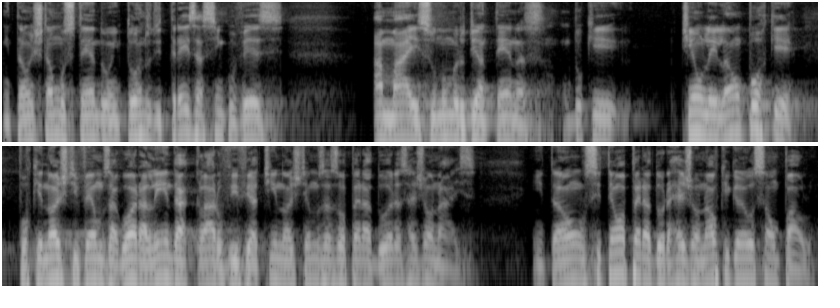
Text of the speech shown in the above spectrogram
Então, estamos tendo em torno de três a cinco vezes a mais o número de antenas do que tinha o leilão. Por quê? Porque nós tivemos agora, além da Claro Viviatim, nós temos as operadoras regionais. Então, se tem uma operadora regional que ganhou São Paulo,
